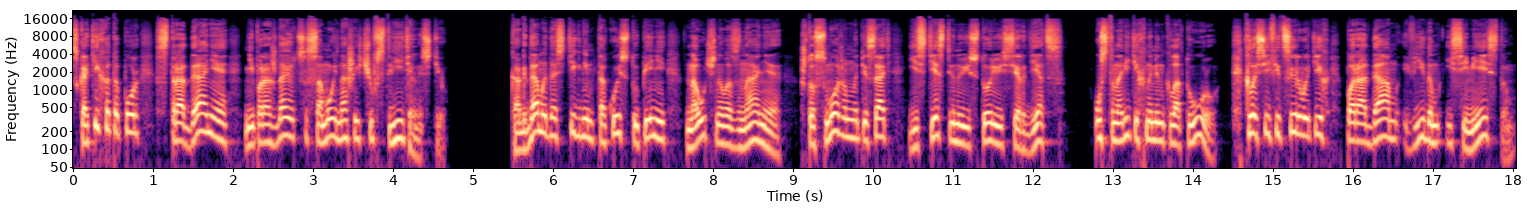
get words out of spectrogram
«с каких это пор страдания не порождаются самой нашей чувствительностью? Когда мы достигнем такой ступени научного знания, что сможем написать естественную историю сердец, установить их номенклатуру, классифицировать их по родам, видам и семействам,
